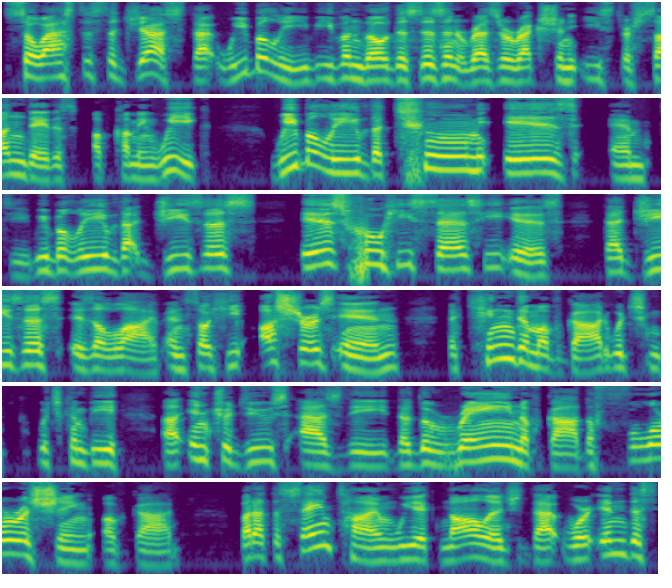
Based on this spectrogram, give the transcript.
So as to suggest that we believe, even though this isn't Resurrection Easter Sunday this upcoming week, we believe the tomb is empty. We believe that Jesus is who he says he is, that Jesus is alive. And so he ushers in the kingdom of God, which, which can be uh, introduced as the, the, the reign of God, the flourishing of God. But at the same time, we acknowledge that we're in this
